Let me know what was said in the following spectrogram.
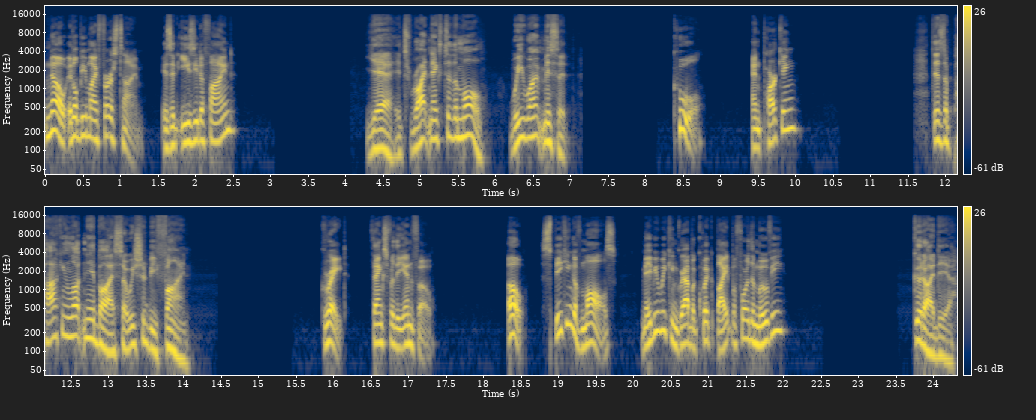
No, it'll be my first time. Is it easy to find? Yeah, it's right next to the mall. We won't miss it. Cool. And parking? There's a parking lot nearby, so we should be fine. Great. Thanks for the info. Oh, speaking of malls, maybe we can grab a quick bite before the movie? Good idea.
